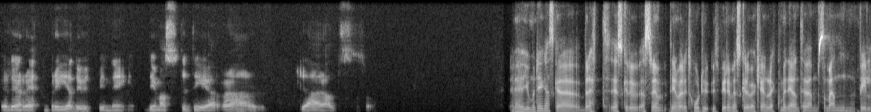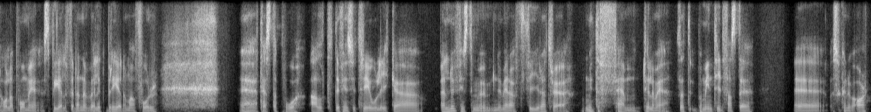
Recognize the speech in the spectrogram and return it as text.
eller en rätt bred utbildning? Det man studerar där alltså? Eh, jo, men det är ganska brett. Jag skulle, alltså det är en väldigt hård utbildning, men jag skulle verkligen rekommendera den till vem som än vill hålla på med spel, för den är väldigt bred och man får eh, testa på allt. Det finns ju tre olika, eller nu finns det numera fyra tror jag, om inte fem till och med. Så på min tid fanns det Eh, så kunde, det vara art,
